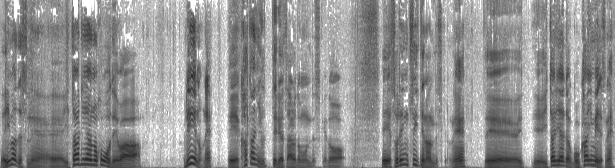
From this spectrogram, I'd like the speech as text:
今ですね、えイタリアの方では、例のね、え、肩に打ってるやつあると思うんですけど、え、それについてなんですけどね、えー、イタリアでは5回目ですね。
